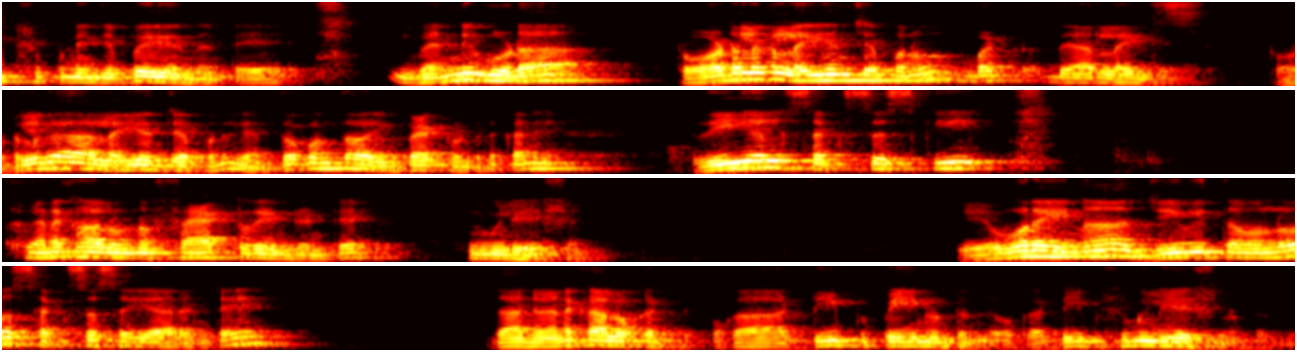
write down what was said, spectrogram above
ఇప్పుడు నేను చెప్పేది ఏంటంటే ఇవన్నీ కూడా టోటల్గా లై అని చెప్పను బట్ దే ఆర్ లైస్. టోటల్గా లై అని చెప్పను ఎంతో కొంత ఇంపాక్ట్ ఉంటుంది. కానీ రియల్ సక్సెస్కి వెనకాల ఉన్న ఫ్యాక్టర్ ఏంటంటే హ్యూమిలియేషన్. ఎవరైనా జీవితంలో సక్సెస్ అయ్యారంటే దాని వెనకాల ఒక ఒక డీప్ పెయిన్ ఉంటుంది ఒక డీప్ హ్యూమిలియేషన్ ఉంటుంది.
